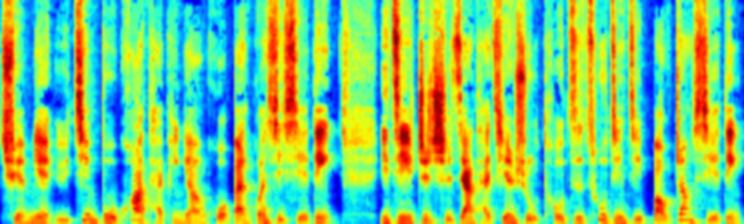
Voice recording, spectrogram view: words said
全面与进步跨太平洋伙伴关系协定，以及支持加台签署投资促进及保障协定。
